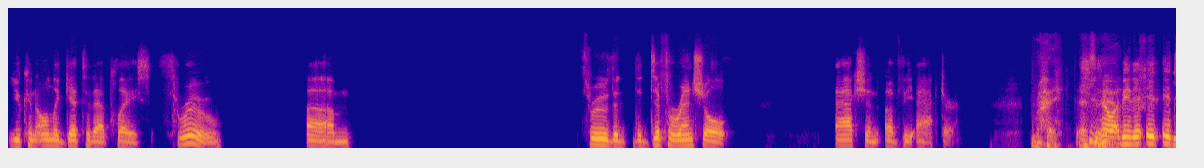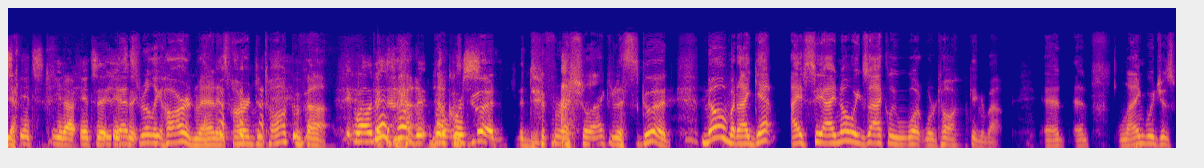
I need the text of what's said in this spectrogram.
you can only get to that place through um through the the differential action of the actor Right. you know i mean it, it it's Yeah. it's you know it's a yeah, it's it's a, really hard, man. It's hard to talk about. well it But is that- but, but of course good. The differential actor is good. No, but I get. I see. I know exactly what we're talking about, and and hmm. language is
